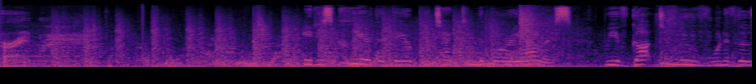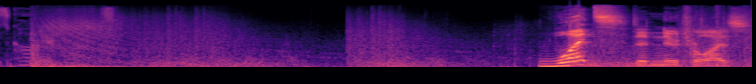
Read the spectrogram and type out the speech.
Alright. It is clear that they are protecting the Borealis. We have got to move one of those cargo pods. What? Didn't neutralize.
